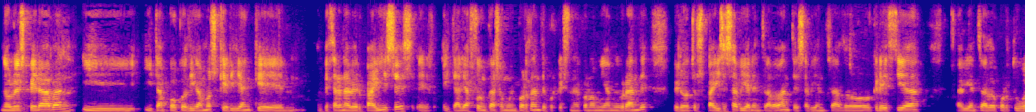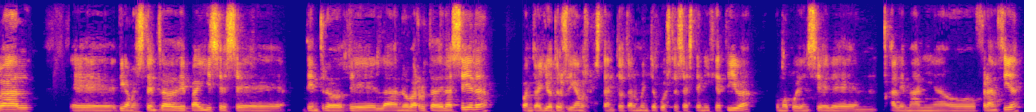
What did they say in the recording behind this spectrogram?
no lo esperaban y, y, tampoco, digamos, querían que empezaran a haber países. Eh, Italia fue un caso muy importante porque es una economía muy grande, pero otros países habían entrado antes. Había entrado Grecia, había entrado Portugal. Eh, digamos, esta entrada de países eh, dentro de la nueva ruta de la seda, cuando hay otros, digamos, que están totalmente opuestos a esta iniciativa, como pueden ser Alemania o Francia,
